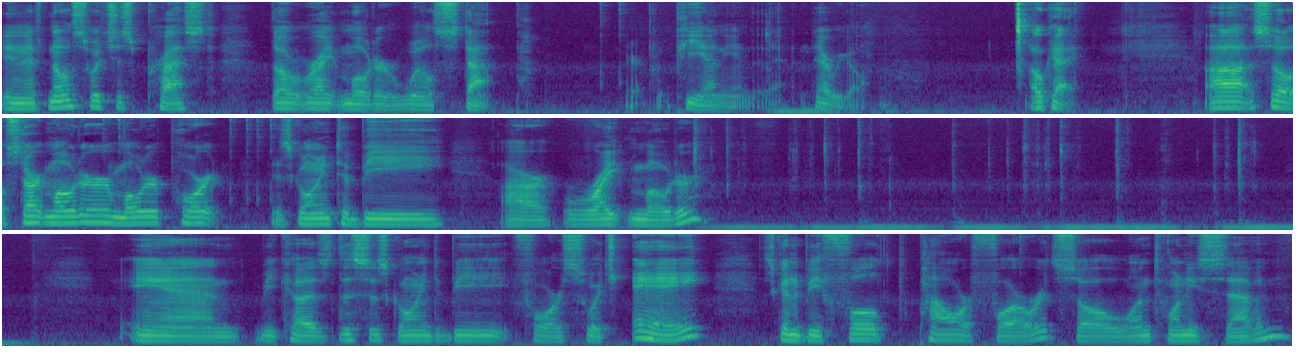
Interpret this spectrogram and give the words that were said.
And if no switch is pressed, the right motor will stop. Here, put P on the end of that. There we go. Okay. Uh, so start motor, motor port is going to be our right motor. And because this is going to be for switch A, it's going to be full power forward, so 127.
